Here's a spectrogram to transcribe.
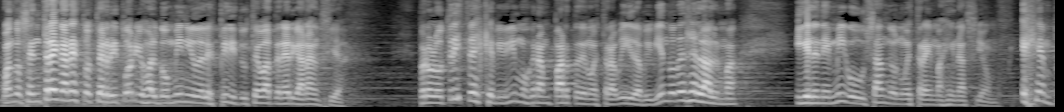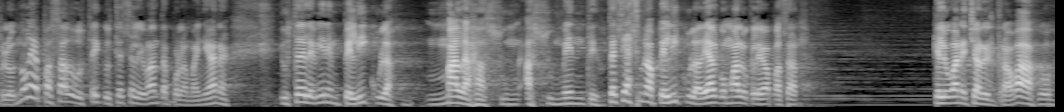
Cuando se entregan estos territorios al dominio del Espíritu, usted va a tener ganancia. Pero lo triste es que vivimos gran parte de nuestra vida viviendo desde el alma y el enemigo usando nuestra imaginación. Ejemplo, ¿no le ha pasado a usted que usted se levanta por la mañana y usted le vienen películas malas a su, a su mente? Usted se hace una película de algo malo que le va a pasar. Que le van a echar del trabajo,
